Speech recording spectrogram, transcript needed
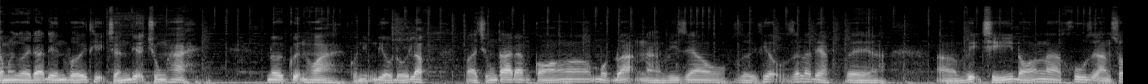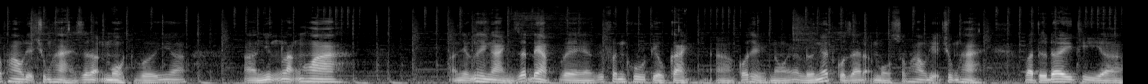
Chào mọi người đã đến với thị trấn Địa Trung Hải, nơi quyện hòa của những điều đối lập. Và chúng ta đang có một đoạn là video giới thiệu rất là đẹp về à, vị trí đó là khu dự án shop house Địa Trung Hải giai đoạn 1 với à, à, những lãng hoa à, những hình ảnh rất đẹp về cái phân khu tiểu cảnh à, có thể nói là lớn nhất của giai đoạn 1 shop house Địa Trung Hải. Và từ đây thì à,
